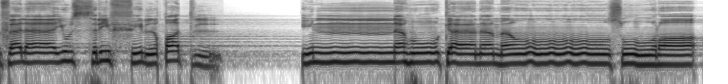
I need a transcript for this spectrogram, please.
فلا يسرف في القتل. إنه كان منصورا.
